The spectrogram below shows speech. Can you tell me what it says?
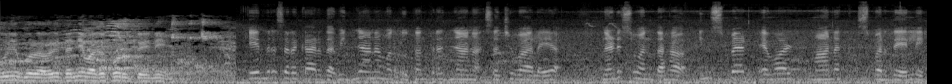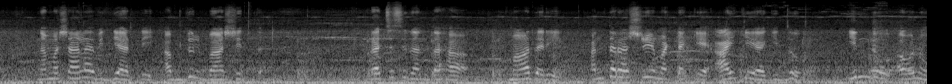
ಊರಿನ ಪೂರ್ವಕವಾಗಿ ಧನ್ಯವಾದ ಕೋರುತ್ತೇನೆ. ಕೇಂದ್ರ ಸರ್ಕಾರದ ವಿಜ್ಞಾನ ಮತ್ತು ತಂತ್ರಜ್ಞಾನ ಸಚಿವಾಲಯ ನಡೆಸುವಂತಹ ಇನ್ಸ್ಪೈರ್ ಅವಾರ್ಡ್ ಮಾನಕ್ ಸ್ಪರ್ಧೆಯಲ್ಲಿ ನಮ್ಮ ಶಾಲಾ ವಿದ್ಯಾರ್ಥಿ ಅಬ್ದುಲ್ ಬಾಷಿತ್ ರಚಿಸಿದಂತಹ ಮಾದರಿ ಅಂತಾರಾಷ್ಟ್ರೀಯ ಮಟ್ಟಕ್ಕೆ ಆಯ್ಕೆಯಾಗಿದ್ದು, ಇಂದು ಅವನು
